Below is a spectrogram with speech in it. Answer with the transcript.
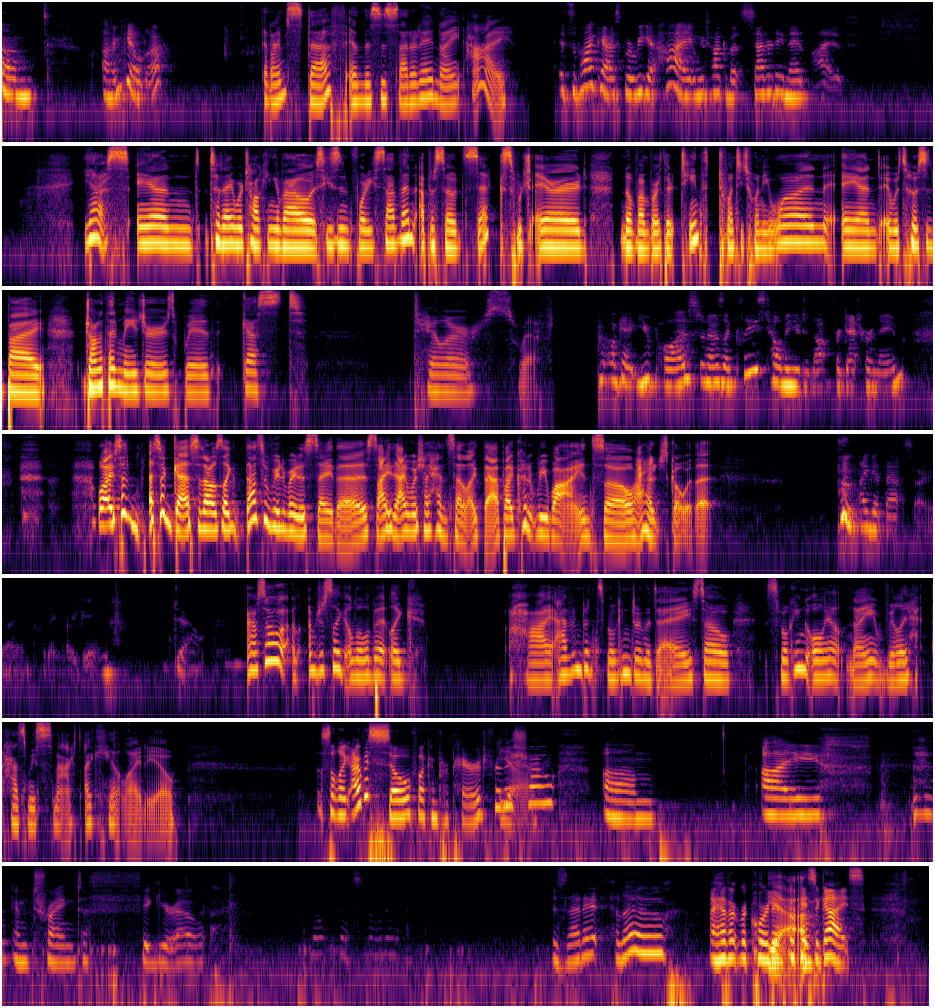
Um, I'm Gilda. And I'm Steph, and this is Saturday Night High. It's a podcast where we get high and we talk about Saturday Night Live. Yes, and today we're talking about season 47, episode 6, which aired November 13th, 2021, and it was hosted by Jonathan Majors with guest Taylor Swift. Okay, you paused, and I was like, please tell me you did not forget her name. Well, I said I said guest, and I was like, that's a weird way to say this. I, I wish I hadn't said it like that, but I couldn't rewind, so I had to just go with it. I get that. Sorry, I am putting my game down. I also I'm just like a little bit like high. I haven't been smoking during the day, so smoking only at night really ha- has me smacked. I can't lie to you. So like I was so fucking prepared for this Yeah. show. Um I am trying to figure out Nope, that's not it. Is that it? Hello? I haven't recorded. Yeah. Okay, so guys,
